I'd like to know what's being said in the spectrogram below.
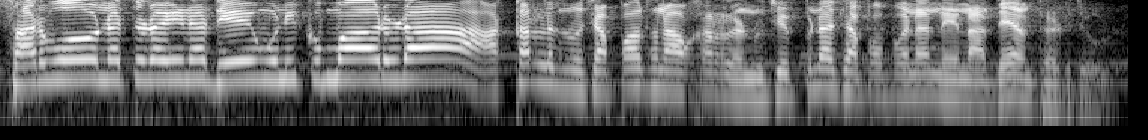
సర్వోన్నతుడైన దేవుని కుమారుడా. అక్కర్లేదు నువ్వు చెప్పాల్సిన అక్కర్లేదు నువ్వు చెప్పినా చెప్పకపోయినా నేను అదే అంటాడు దేవుడు.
